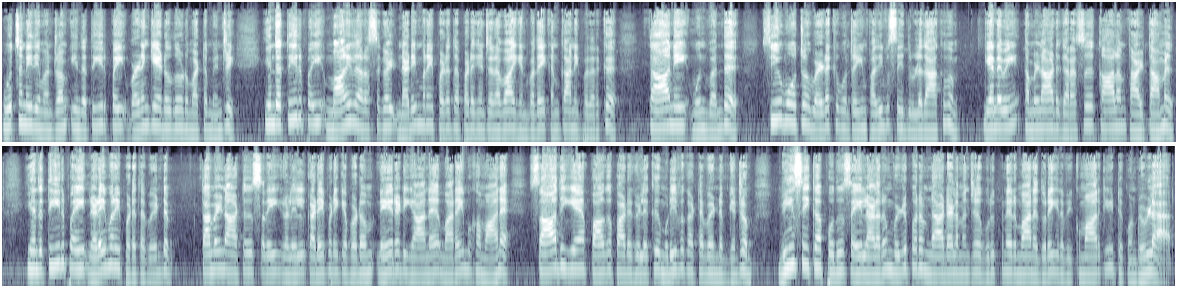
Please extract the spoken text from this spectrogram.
உச்சநீதிமன்றம் இந்த தீர்ப்பை வழங்கியதோடு மட்டுமின்றி இந்த தீர்ப்பை மாநில அரசுகள் நடைமுறைப்படுத்தப்படுகின்றனவா என்பதை கண்காணிப்பதற்கு தானே முன்வந்து சியூமோட்டோ வழக்கு ஒன்றையும் பதிவு செய்துள்ளதாகவும் எனவே தமிழ்நாடு அரசு காலம் தாழ்த்தாமல் இந்த தீர்ப்பை நடைமுறைப்படுத்த வேண்டும். தமிழ்நாட்டு சிறைகளில் கடைபிடிக்கப்படும் நேரடியான மறைமுகமான சாதிய பாகுபாடுகளுக்கு முடிவு கட்ட வேண்டும் என்றும் விசிக பொதுச் செயலாளரும் விழுப்புரம் நாடாளுமன்ற உறுப்பினருமான துரை ரவிக்குமார் கேட்டுக் கொண்டுள்ளார்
